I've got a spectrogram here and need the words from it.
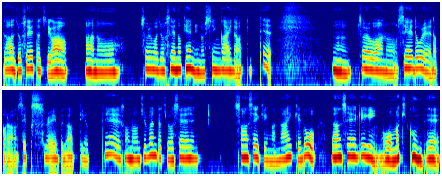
た女性たちが、あの、それは女性の権利の侵害だって言って、うん、それはあの、性奴隷だから、セックススレイブだって言って、その自分たちは性、参政権がないけど、男性議員を巻き込んで、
